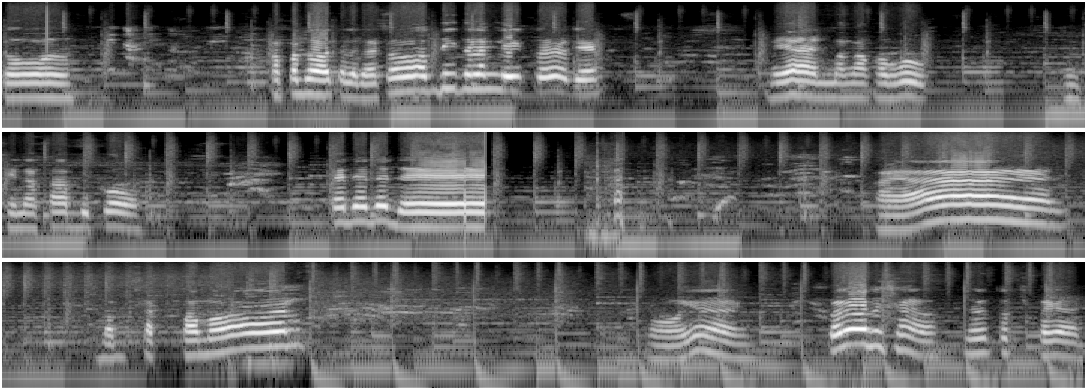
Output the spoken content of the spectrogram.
So, kapagawa talaga. So, update na lang later again. Ayan, mga kawo. Yung sinasabi ko. Dededede. Ayan. Bagsak pa more. O, oh, ayan. Pero ano siya, natouch pa yan.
